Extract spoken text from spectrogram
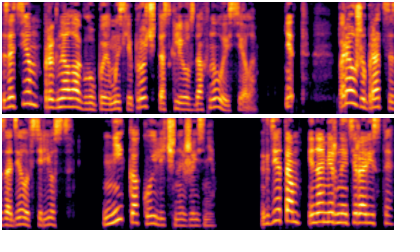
затем прогнала глупые мысли прочь, тоскливо вздохнула и села. Нет, пора уже браться за дело всерьез. Никакой личной жизни. Где там иномирные террористы?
